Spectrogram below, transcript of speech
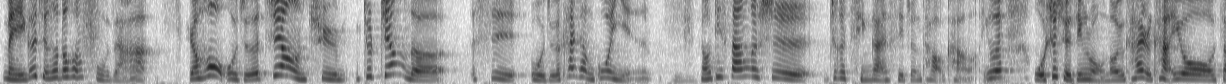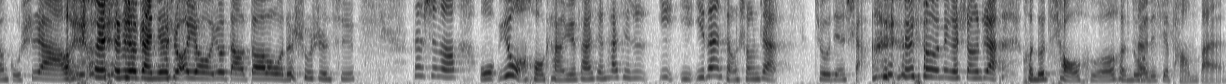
每一个角色都很复杂。然后我觉得这样去就这样的戏，我觉得看起来很过瘾。然后第三个是这个情感戏真太好看了，因为我是学金融的，我一开始看，哎呦讲股市啊，我就那个感觉说，哎呦又到到了我的舒适区。但是呢，我越往后看越发现，他其实一一一旦讲商战。就有点傻，就那个商战很多巧合，很多还有那些旁白，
